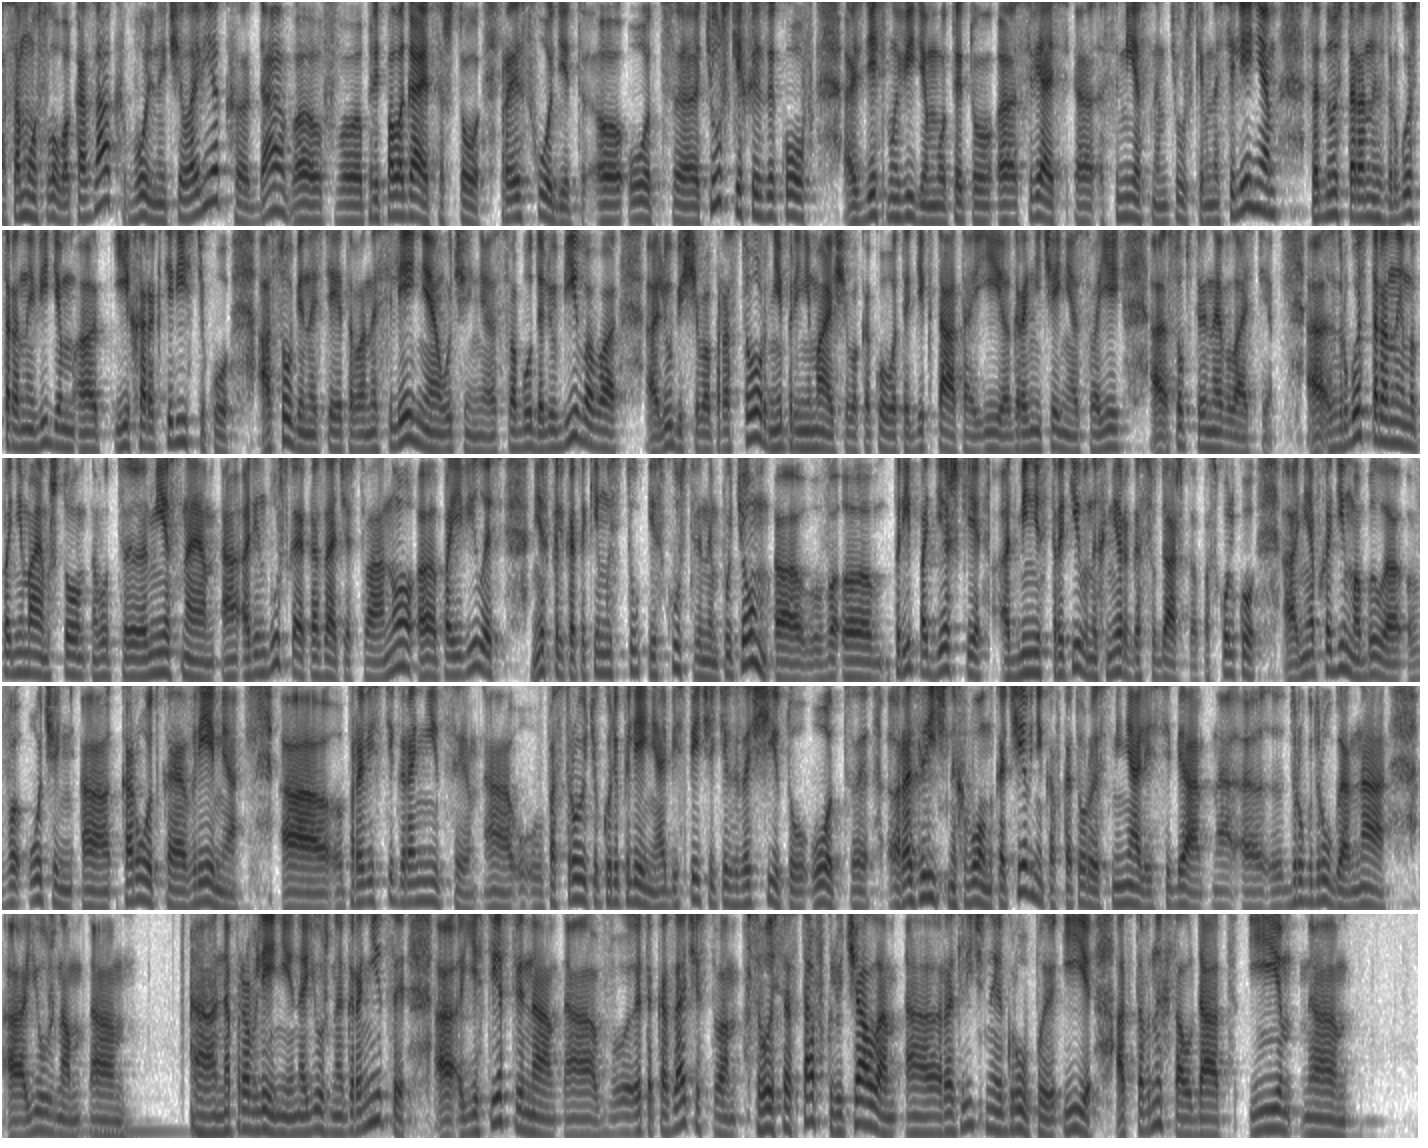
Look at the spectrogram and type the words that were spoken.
само слово «казак», «вольный человек», да, предполагается, что происходит э, от э, тюркских языков. Здесь мы видим вот эту э, связь с местным тюркским населением, с одной стороны, с другой стороны, видим и характеристику особенностей этого населения, очень свободолюбивого, любящего простор, не принимающего какого-то диктата и ограничения своей собственной власти. С другой стороны, мы понимаем, что вот местное оренбургское казачество, оно э, появилось несколько таким искусственным путем э, э, при поддержке административных мер государства, поскольку необходимо было в очень короткое время провести границы, построить укрепления, обеспечить их защиту от различных волн кочевников, которые сменяли себя друг друга на южном направлении на южной границе, а, естественно, а, это казачество в свой состав включало различные группы и отставных солдат, и а,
